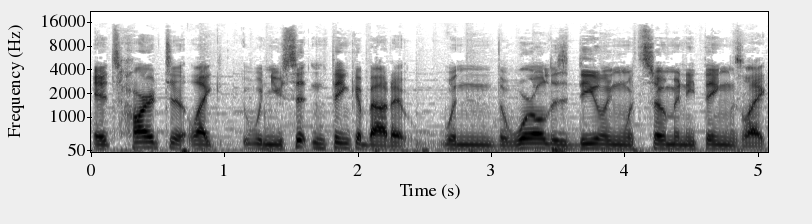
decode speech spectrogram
it's hard to, like, when you sit and think about it, when the world is dealing with so many things like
